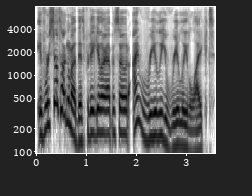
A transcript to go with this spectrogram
If we're still talking about this particular episode, I really really liked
